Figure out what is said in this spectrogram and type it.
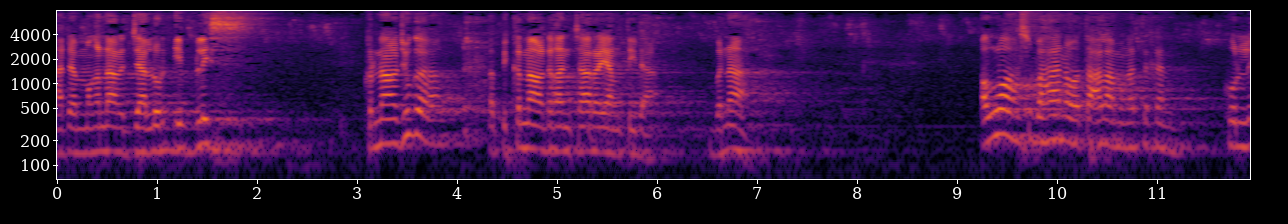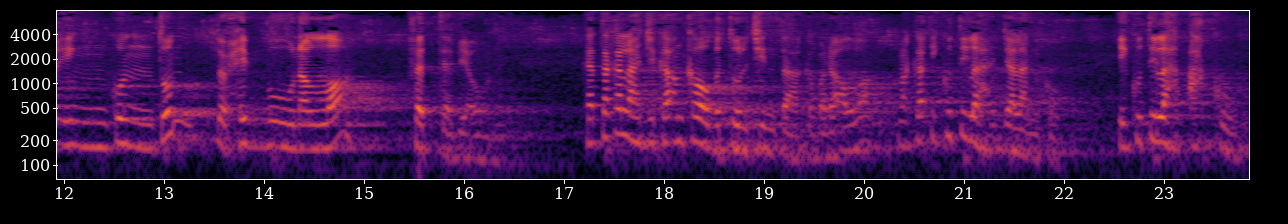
Ada mengenal jalur iblis. Kenal juga Tapi kenal dengan cara yang tidak benar. Allah subhanahu wa ta'ala mengatakan Kul in kuntum tuhibbunallah fattabi'un Katakanlah jika engkau betul cinta kepada Allah Maka ikutilah jalanku Ikutilah aku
